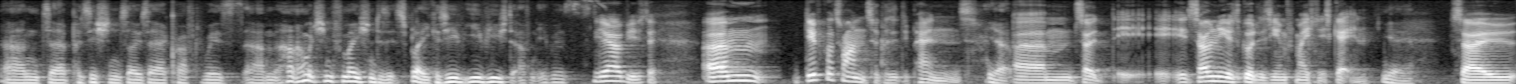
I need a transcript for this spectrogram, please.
and uh, positions those aircraft with um, how, how, much information does it display? Because you've you've used it, haven't you? With yeah, I've used it. Difficult to answer because it depends. Yeah. Um, so it, it's only as good as the information it's getting. Yeah. yeah. So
